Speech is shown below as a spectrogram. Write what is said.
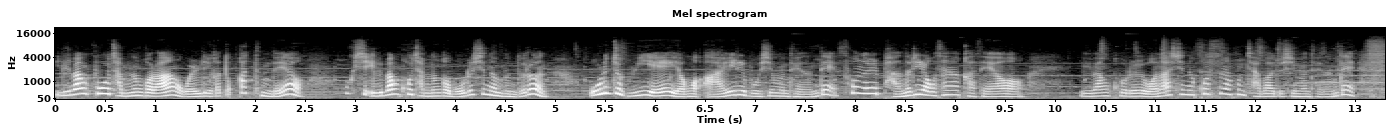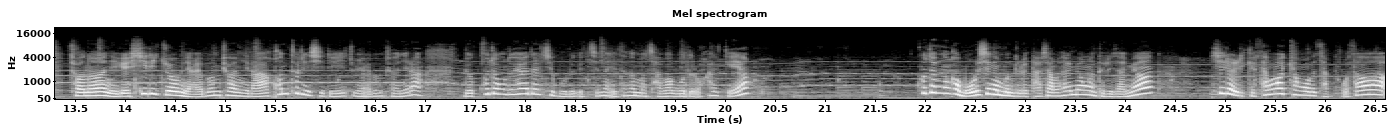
일반 코 잡는 거랑 원리가 똑같은데요. 혹시 일반 코 잡는 거 모르시는 분들은 오른쪽 위에 영어 I를 보시면 되는데 손을 바늘이라고 생각하세요. 일반 코를 원하시는 코스만큼 잡아주시면 되는데 저는 이게 실이 좀 얇은 편이라 컨트리 실이 좀 얇은 편이라 몇 코 정도 해야 될지 모르겠지만 일단 한번 잡아보도록 할게요. 코 잡는 거 모르시는 분들이 다시 한번 설명을 드리자면 실을 이렇게 삼각형으로 잡고서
